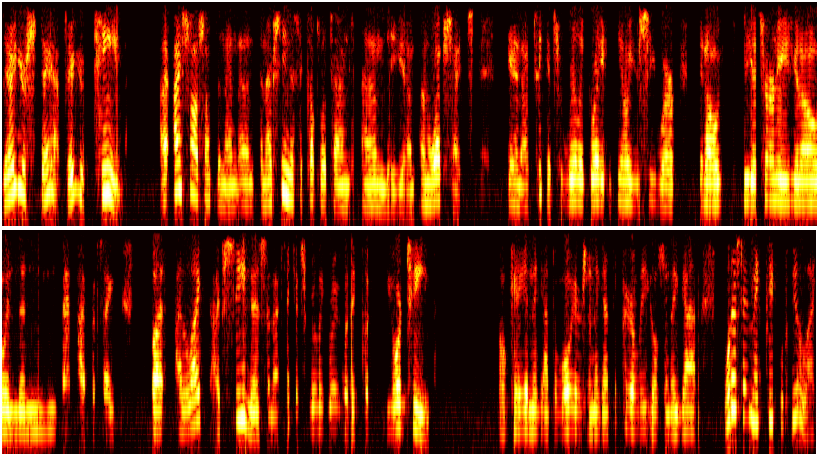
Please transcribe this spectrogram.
They're your staff. They're your team. I, I saw something, and, and and I've seen this a couple of times on the um, on websites, and I think it's really great. You know, you see where you know the attorney, you know, and then that type of thing. But I like, I've seen this, and I think it's really great where they put your team, okay, and they got the lawyers and they got the paralegals and they got, what does that make people feel like?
